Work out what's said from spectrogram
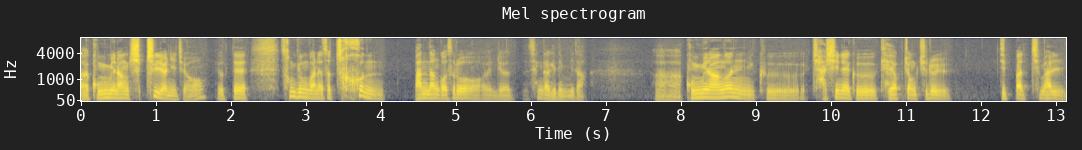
아, 공민왕 17년이죠. 이때 성균관에서 처음 만난 것으로 이제 생각이 됩니다. 아, 공민왕은 그 자신의 그 개혁 정치를 뒷받침할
